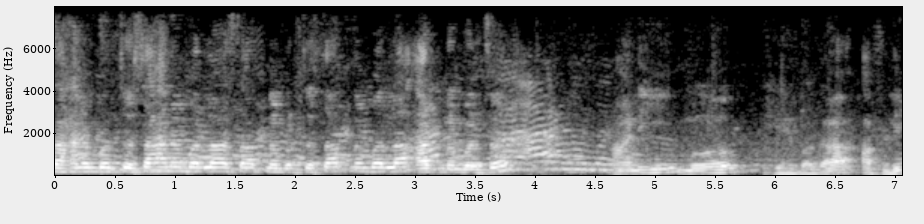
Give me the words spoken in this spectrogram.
सहा नंबरचं सहा नंबरला सात नंबरचं सात नंबरला आठ नंबरचं. आणि मग हे बघा आपली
